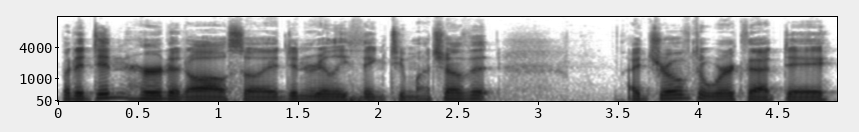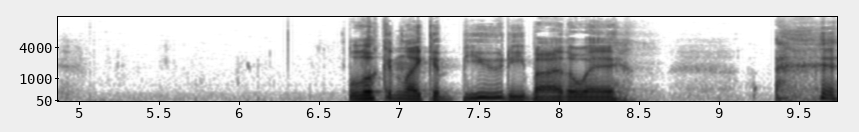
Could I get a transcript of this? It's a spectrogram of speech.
But it didn't hurt at all, so I didn't really think too much of it. I drove to work that day, looking like a beauty, by the way.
